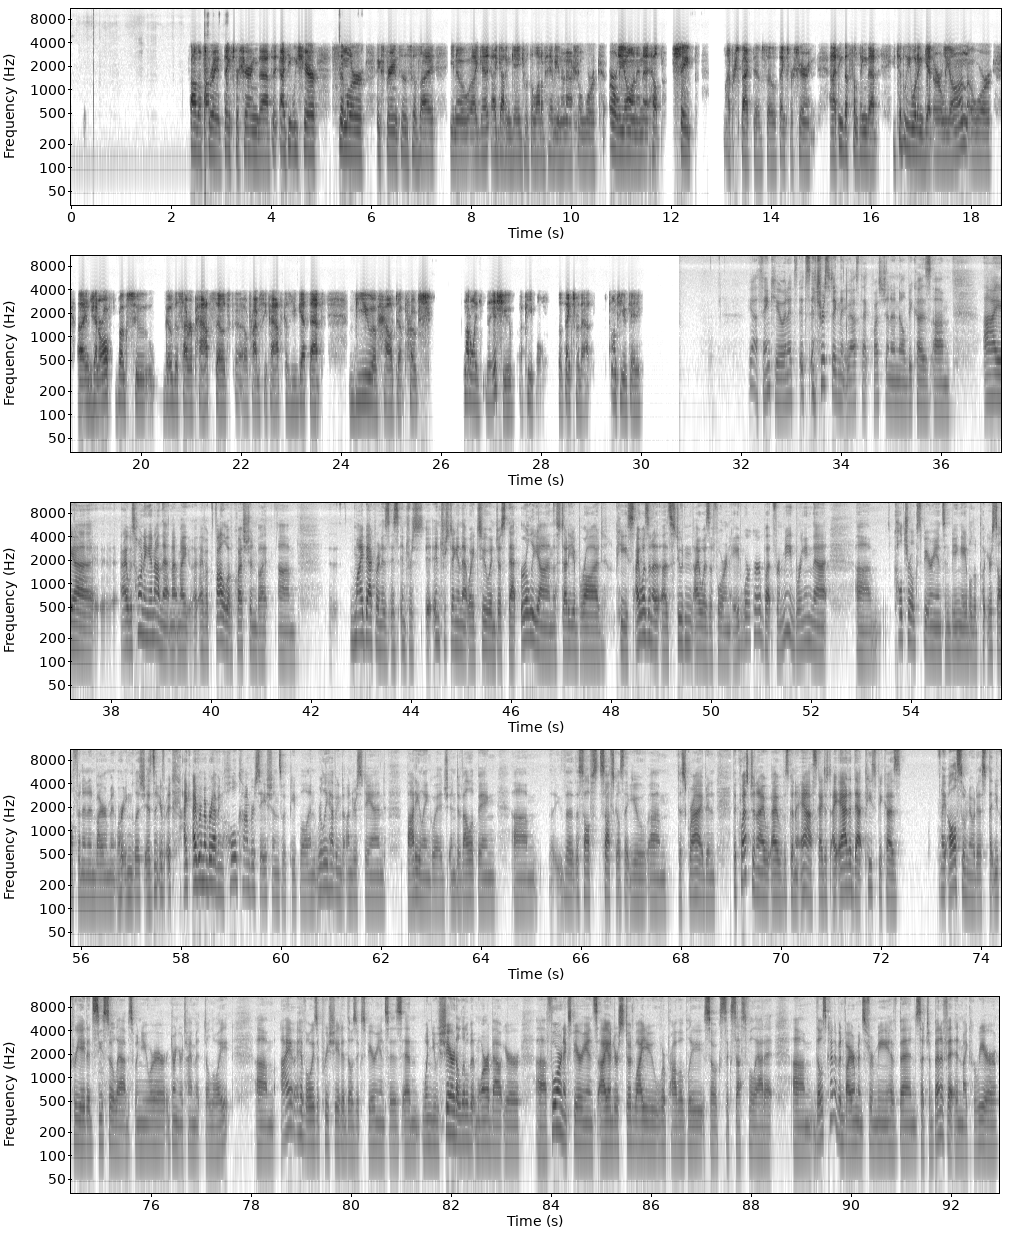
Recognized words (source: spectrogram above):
Oh, that's great. Thanks for sharing that. I think we share similar experiences because I, you know, I get I got engaged with a lot of heavy international work early on, and it helped shape my perspective. So thanks for sharing. And I think that's something that you typically wouldn't get early on, or uh, in general, for folks who go the cyber path. So it's a privacy path because you get that view of how to approach not only the issue, but people. So thanks for that. On to you, Katie. Yeah, thank you. And it's it's interesting that you asked that question, Anil, because um, I uh, I was honing in on that, and I, my I have a follow up question, but um, my background is is interest, interesting in that way too, and just that early on the study abroad piece. I wasn't a, a student; I was a foreign aid worker, but for me, bringing that um, cultural experience and being able to put yourself in an environment where English isn't your. I, I remember having whole conversations with people and really having to understand body language and developing um, the the soft soft skills that you um, described. And the question I, I was going to ask, I just I added that piece because. I also noticed that you created CISO labs when you were during your time at Deloitte. Um, I have always appreciated those experiences. And when you shared a little bit more about your uh, foreign experience, I understood why you were probably so successful at it. Um, those kind of environments for me have been such a benefit in my career.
